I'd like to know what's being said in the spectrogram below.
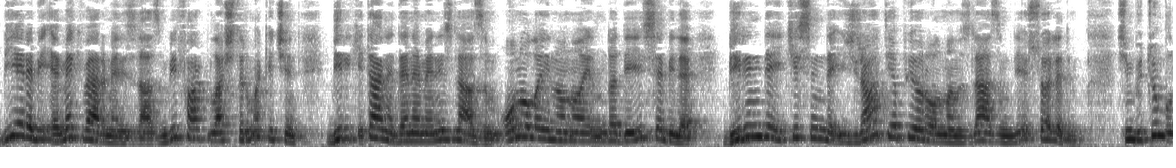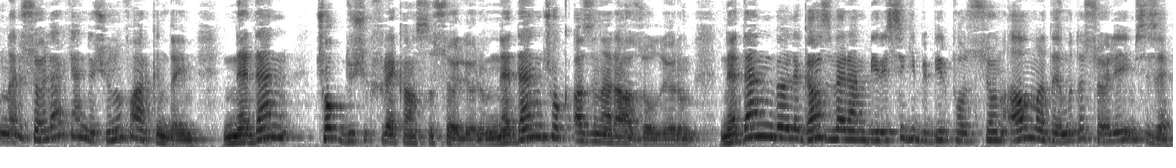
Bir yere bir emek vermeniz lazım. Bir farklılaştırmak için bir iki tane denemeniz lazım. On olayın on olayında değilse bile birinde ikisinde icraat yapıyor olmanız lazım diye söyledim. Şimdi bütün bunları söylerken de şunun farkındayım. Neden çok düşük frekanslı söylüyorum? Neden çok azına razı oluyorum? Neden böyle gaz veren birisi gibi bir pozisyon almadığımı da söyleyeyim size.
